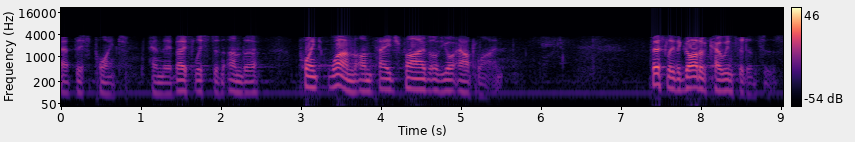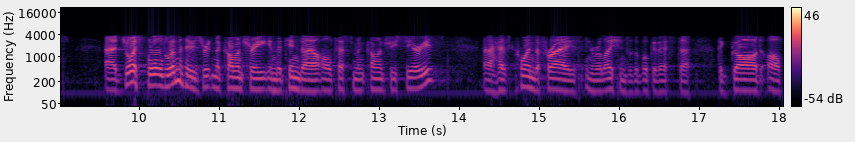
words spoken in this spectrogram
at this point, and they're both listed under point one on page five of your outline. Firstly, the God of coincidences. Uh, Joyce Baldwin, who's written a commentary in the Tyndale Old Testament commentary series, uh, has coined the phrase in relation to the book of Esther, the God of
